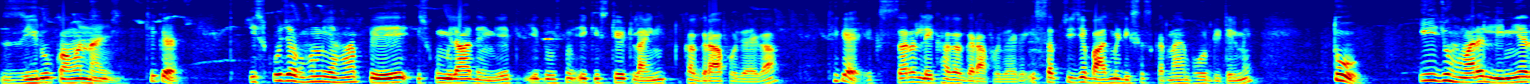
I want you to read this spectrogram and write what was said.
ज़ीरो कॉमन नाइन, ठीक है? इसको जब हम यहाँ पे इसको मिला देंगे तो ये दोस्तों एक स्ट्रेट लाइन का ग्राफ हो जाएगा, ठीक है? एक सरल लेखा का ग्राफ हो जाएगा। ये सब चीज़ें बाद में डिस्कस करना है बहुत डिटेल में। तो ये जो हमारा लीनियर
